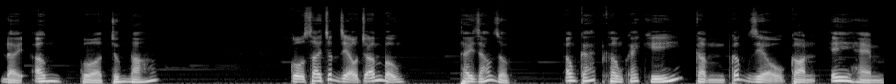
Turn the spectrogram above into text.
đời ông của chúng nó. Cụ sơi chút rượu cho ấm bụng. Thầy giáo dục. Ông Cát không khách khí, cầm cốc rượu còn ê hèm,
